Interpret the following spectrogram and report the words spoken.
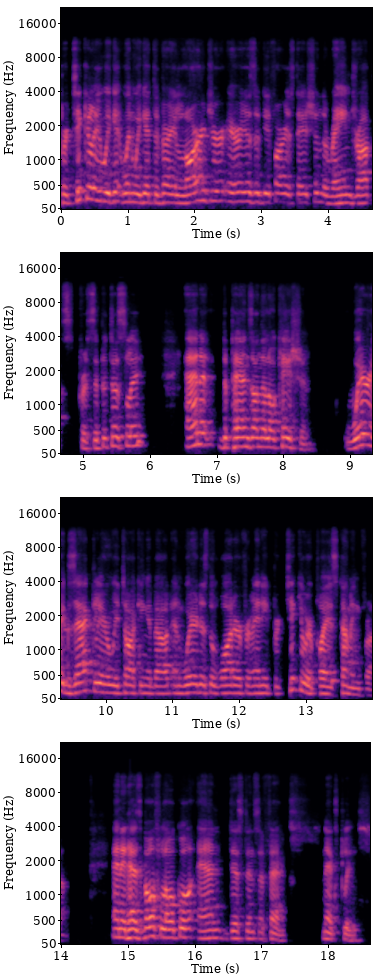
particularly we get when we get to very larger areas of deforestation the rain drops precipitously and it depends on the location where exactly are we talking about and where does the water from any particular place coming from and it has both local and distance effects next please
